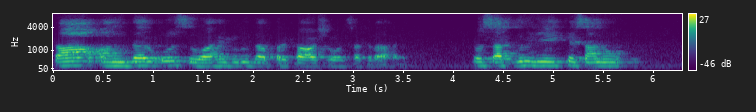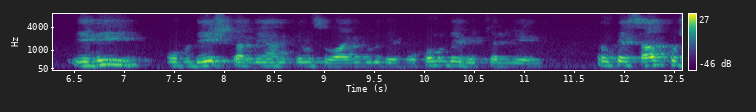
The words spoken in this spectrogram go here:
ਤਾਂ ਅੰਦਰ ਉਸ ਵਾਹਿਗੁਰੂ ਦਾ ਪ੍ਰਕਾਸ਼ ਹੋ ਸਕਦਾ ਹੈ। ਤੋ ਸਤਿਗੁਰੂ ਜੀ ਇੱਥੇ ਸਾਨੂੰ ਇਹੀ ਉਪਦੇਸ਼ ਕਰਦੇ ਹਨ ਕਿ ਉਸ ਵਾਹਿਗੁਰੂ ਦੇ ਹੁਕਮ ਦੇ ਵਿੱਚ ਚੱਲੀਏ, ਕਿਉਂਕਿ ਸਭ ਕੁਝ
